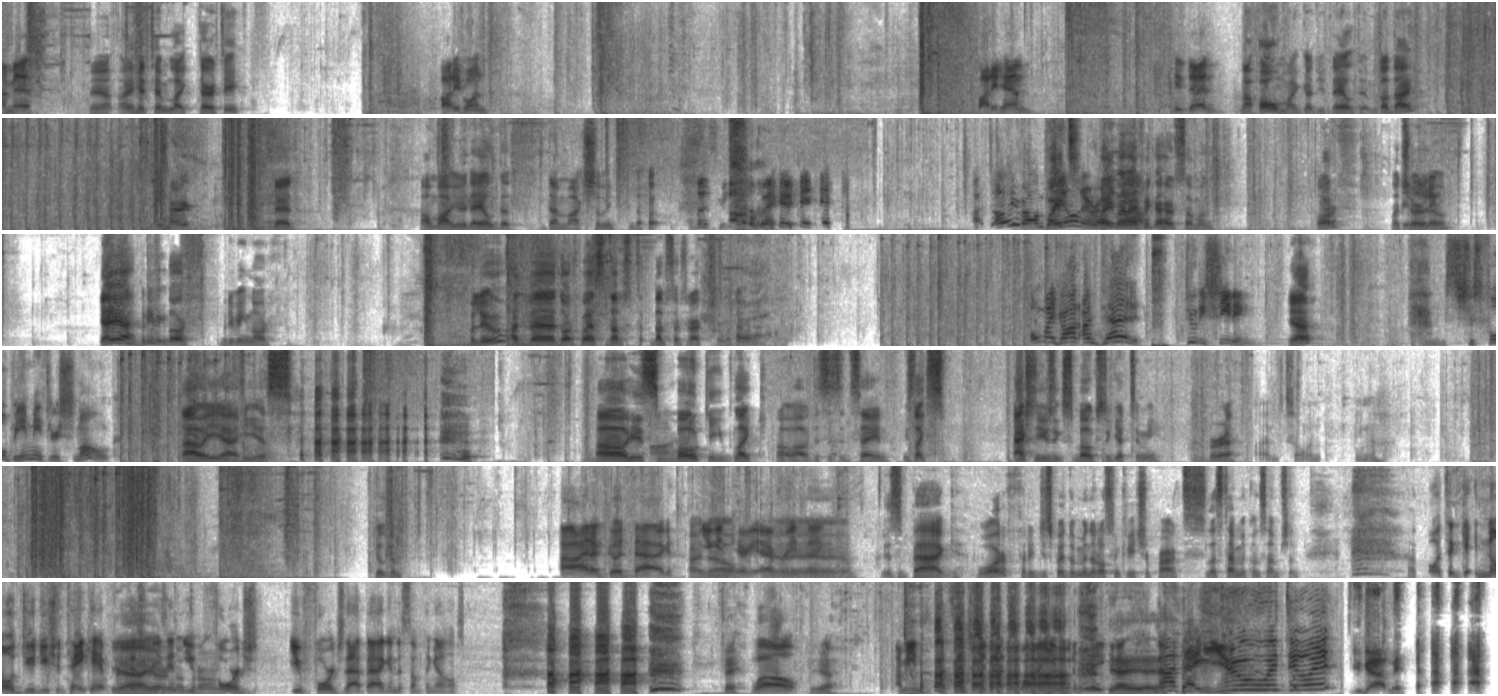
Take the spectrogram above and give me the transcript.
I missed. Yeah, I hit him like 30. Bodied one. Bodied him. He's dead. Now, oh my god, you nailed him. Don't die? He's hurt. Dead. Oh my, you nailed the, them actually. The fuck? Let's go, baby. I told you, bro. I'm Wait, feeling it right wait, wait, now. I think I heard someone. North? Not sure though. Reloading? Yeah, yeah, breathing north. Breathing north. Blue at the northwest dumpster, dumpster track or whatever. Oh my god, I'm dead. Dude, he's cheating. Yeah? It's just full beam me through smoke. Oh yeah, he is. oh, he's smoking like. Oh wow, this is insane. He's like actually using smokes to get to me. Bruh. I'm so Killed him. I I had a good bag. I you know. can carry Yeah, yeah, everything. yeah, yeah. This bag. Worth reduced by the minerals and creature parts. Less time and consumption. Oh, it's a no, dude. You should take it for Yeah, this you're reason. not You wrong. forged, you forged that bag into something else. okay. Well, Yeah. I mean, essentially, that's why you would have taken Yeah, it. yeah, yeah. Not that you would do it. You got me.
